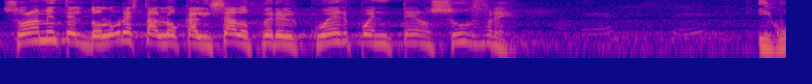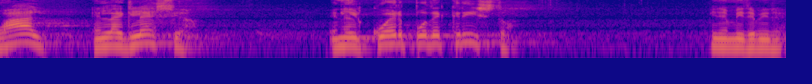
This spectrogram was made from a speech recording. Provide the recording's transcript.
solamente el dolor está localizado, pero el cuerpo entero sufre. Igual en la iglesia en el cuerpo de Cristo. Mire, mire, mire.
